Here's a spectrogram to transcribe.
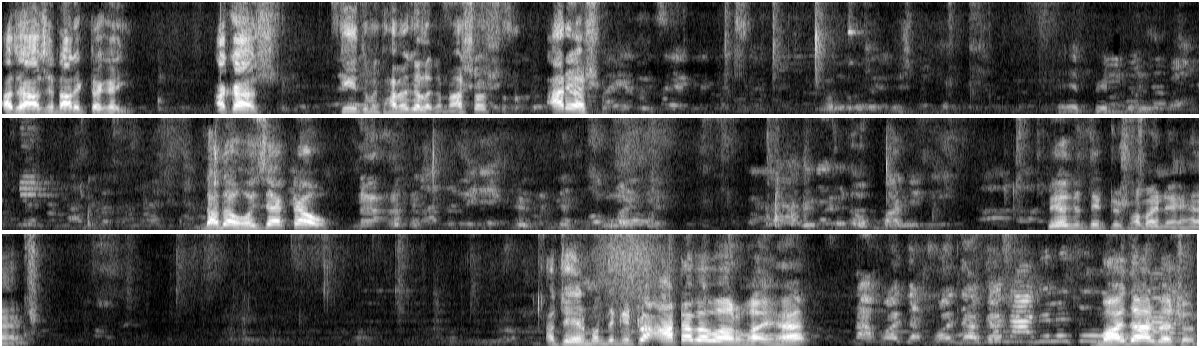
আচ্ছা আসেন আরেকটা খাই। আকাশ কি তুমি থামে গেলে কেন? আসো আসো। আরে আসো। দাদা হয়েছে একটাও? পেঁয়াজ দিতে একটু সময় নেয় হ্যাঁ। আচ্ছা এর মধ্যে কি একটু আটা ব্যবহার হয় হ্যাঁ? ময়দা আর বেসন।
